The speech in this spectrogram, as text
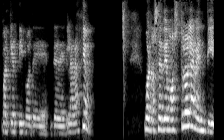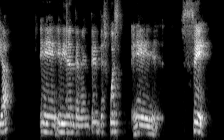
cualquier tipo de, de declaración. Bueno, se demostró la mentira, eh, evidentemente. Después eh, se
